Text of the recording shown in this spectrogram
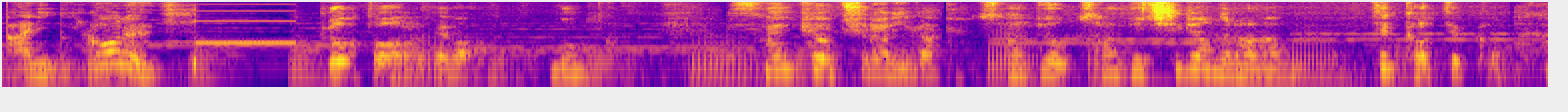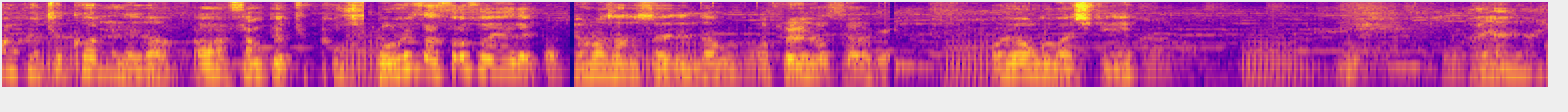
아니 이거는 그거부터 해봐 뭐 상표 출원인가? 상표, 상표 출연을 하라고? 특허 특허 상표 특허를 내라. 어 상표 특허 변호사 써서 해야 될 것 같아 변호사도 써야 된다고? 어 변호사 써야 돼 어려운 거만 시키네? 아니, 아니, 아니.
